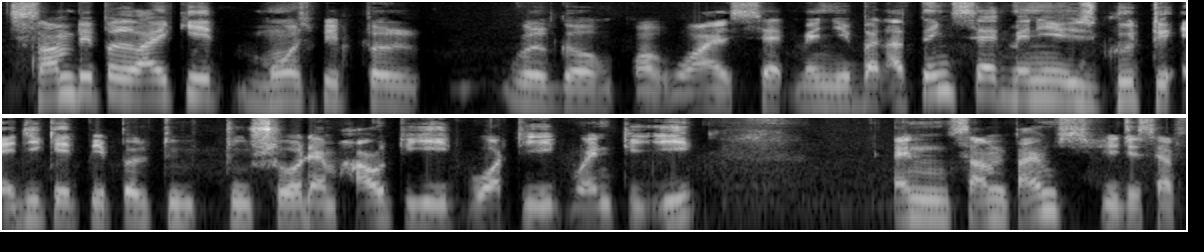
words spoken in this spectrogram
Some people like it most people will go well, why set menu? But i think set menu is good to educate people to to show them how to eat what to eat when to eat and sometimes you just have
